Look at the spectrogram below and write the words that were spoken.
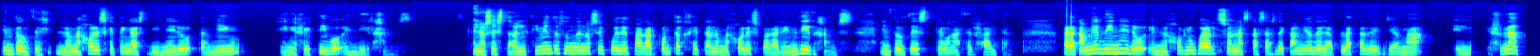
Entonces, lo mejor es que tengas dinero también en efectivo en dirhams. En los establecimientos donde no se puede pagar con tarjeta, lo mejor es pagar en dirhams, entonces te van a hacer falta. Para cambiar dinero, el mejor lugar son las casas de cambio de la plaza de Yama el FNA.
